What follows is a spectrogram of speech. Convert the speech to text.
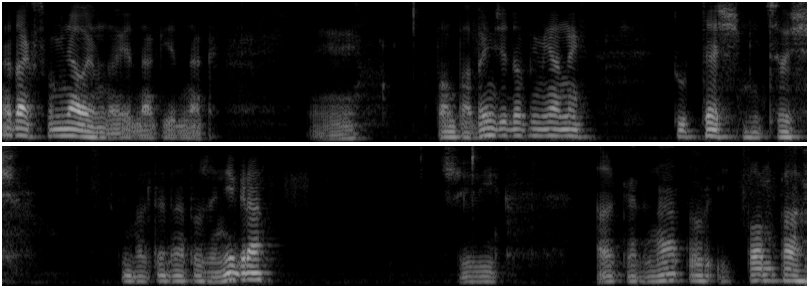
No tak, wspominałem, no jednak, jednak pompa będzie do wymiany. Tu też mi coś w tym alternatorze nie gra. Czyli alternator i pompa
